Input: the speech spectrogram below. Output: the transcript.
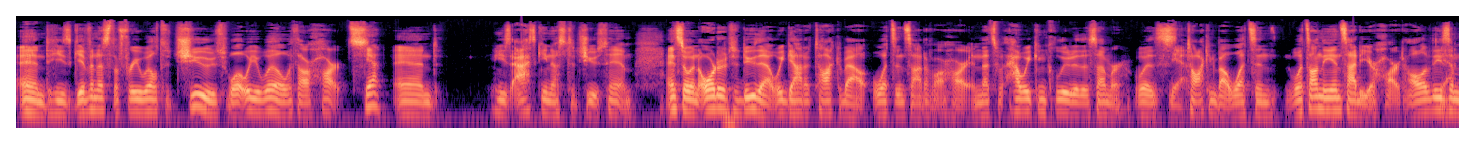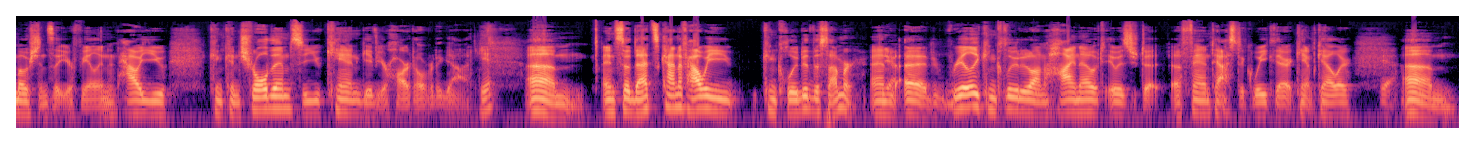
and he's given us the free will to choose what we will with our hearts. Yeah. And He's asking us to choose him. And so in order to do that, we got to talk about what's inside of our heart. And that's how we concluded the summer was Yeah. talking about what's in, what's on the inside of your heart, all of these Yeah. emotions that you're feeling and how you can control them so you can give your heart over to God. Yeah. Um, and so that's kind of how we concluded the summer and Yeah. uh, really concluded on a high note. It was just a, a fantastic week there at Camp Keller. Yeah. Um,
